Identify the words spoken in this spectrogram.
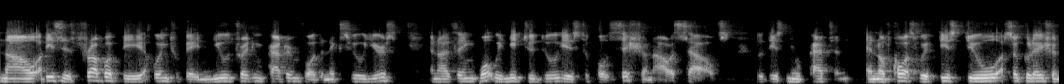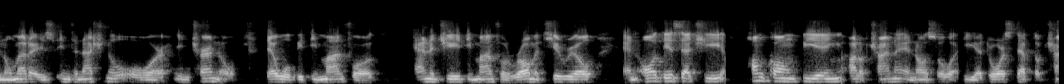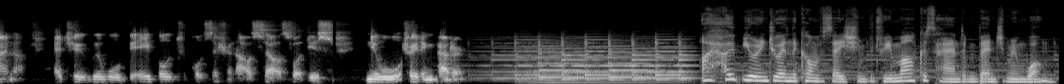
Now, this is probably going to be a new trading pattern for the next few years. And I think what we need to do is to position ourselves to this new pattern. And of course, with this dual circulation, no matter it's international or internal, there will be demand for energy, demand for raw material, and all this actually Hong Kong being part of China and also the doorstep of China, actually we will be able to position ourselves for this new trading pattern. I hope you're enjoying the conversation between Marcus Hand and Benjamin Wong.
